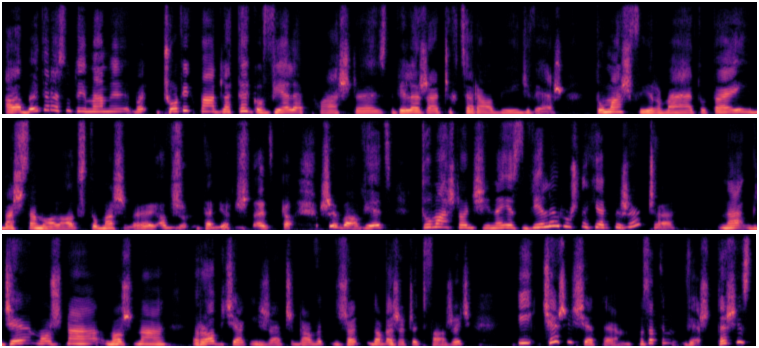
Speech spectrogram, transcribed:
ale my teraz tutaj mamy, człowiek ma dlatego wiele płaszczyzn, wiele rzeczy chce robić, wiesz. Tu masz firmę, tutaj masz samolot, tu masz e, ten już tylko szybowiec, tu masz rodzinę, jest wiele różnych jakby rzeczy, na, gdzie można, można robić jakieś rzeczy, nowe, nowe rzeczy tworzyć i cieszyć się tym. Poza tym, wiesz, też jest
